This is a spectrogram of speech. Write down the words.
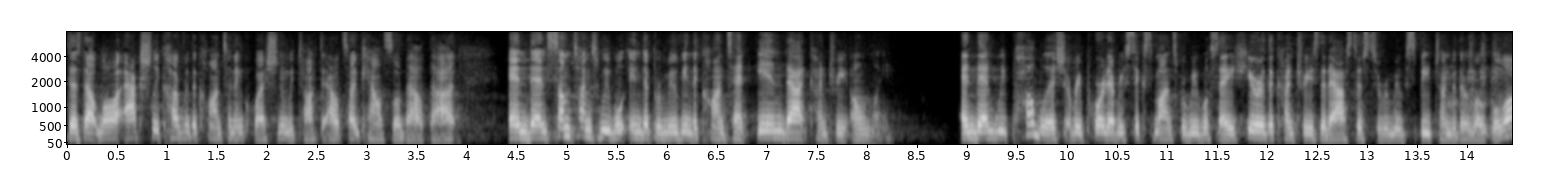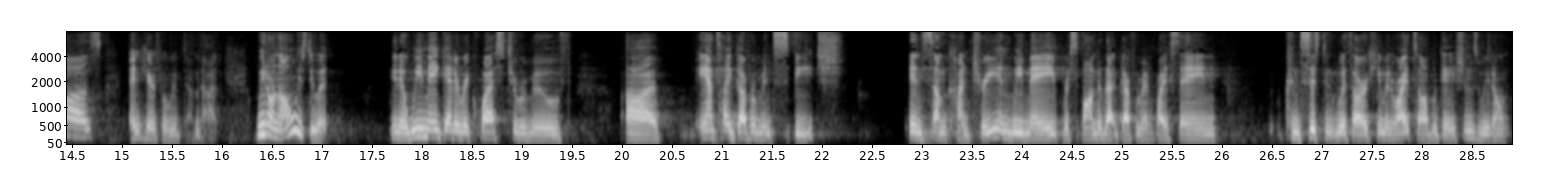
Does that law actually cover the content in question? We talked to outside counsel about that. And then sometimes we will end up removing the content in that country only. And then we publish a report every six months where we will say, here are the countries that asked us to remove speech under their local laws, and here's where we've done that. We don't always do it. You know, we may get a request to remove uh, anti-government speech in some country, and we may respond to that government by saying, consistent with our human rights obligations, we don't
